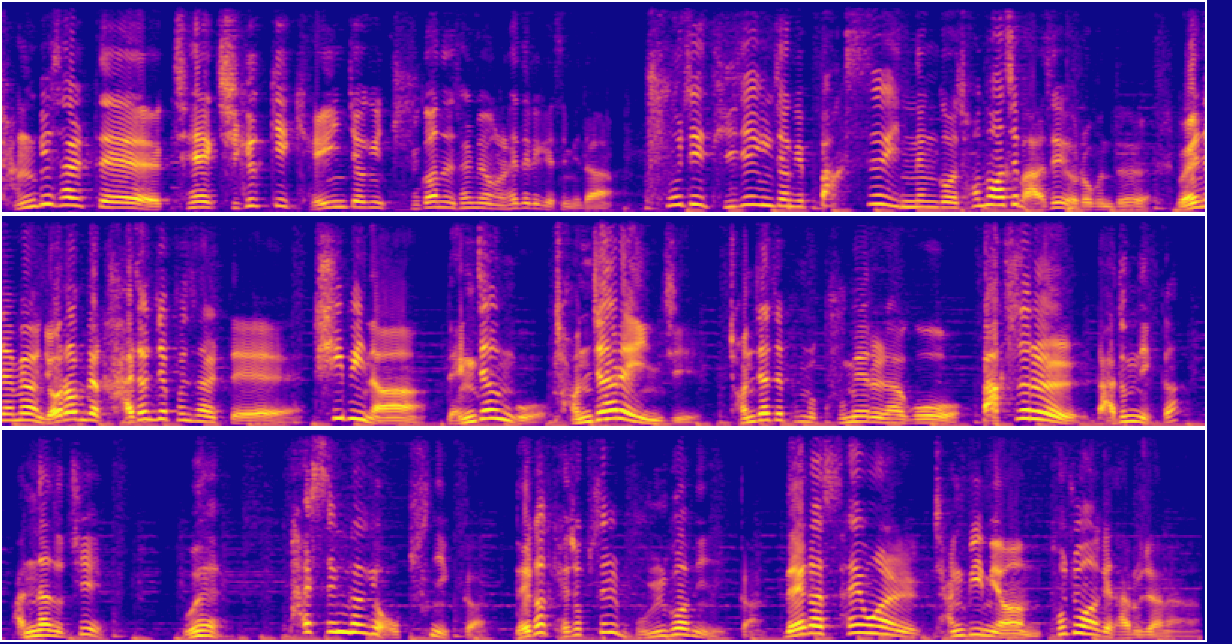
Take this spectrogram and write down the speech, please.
장비 살 때 제 지극히 개인적인 주관을 설명을 해드리겠습니다. 굳이 디제잉 장비 박스 있는 거 선호하지 마세요, 여러분들. 왜냐면 여러분들 가전제품 살 때 TV나 냉장고, 전자레인지, 전자제품을 구매를 하고 박스를 놔둡니까? 안 놔두지? 왜? 팔 생각이 없으니까. 내가 계속 쓸 물건이니까. 내가 사용할 장비면 소중하게 다루잖아.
